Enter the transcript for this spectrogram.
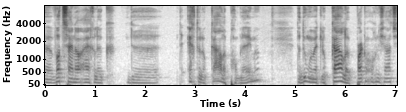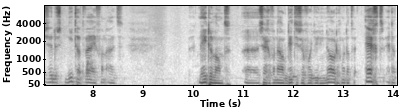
Uh, wat zijn nou eigenlijk de, de, echte lokale problemen? Dat doen we met lokale partnerorganisaties. Hè. Dus niet dat wij vanuit Nederland uh, zeggen van nou, dit is er voor jullie nodig. Maar dat we echt, en dat,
